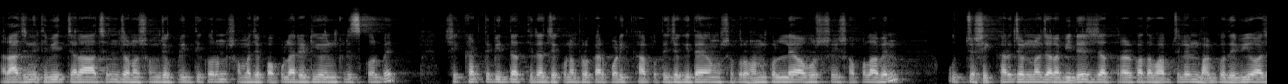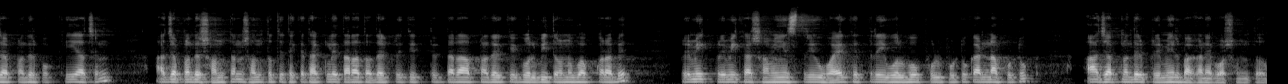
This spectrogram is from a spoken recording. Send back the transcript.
রাজনীতিবিদ যারা আছেন, জনসংযোগ বৃদ্ধি করুন, সমাজে পপুলারিটিও ইনক্রিজ করবে। শিক্ষার্থী, বিদ্যার্থীরা যে কোনো প্রকার পরীক্ষা, প্রতিযোগিতায় অংশগ্রহণ করলে অবশ্যই সফল হবেন। উচ্চশিক্ষার জন্য যারা বিদেশ যাত্রার কথা ভাবছিলেন, ভাগ্যদেবীও আজ আপনাদের পক্ষেই আছেন। আজ আপনাদের সন্তান সন্ততি থেকে থাকলে তারা তাদের কৃতিত্বের দ্বারা আপনাদেরকে গর্বিত অনুভব করাবে। প্রেমিক, প্রেমিকা, স্বামী, স্ত্রী, উভয়ের ক্ষেত্রেই বলব, ফুল ফুটুক আর না ফুটুক আজ আপনাদের প্রেমের বাগানে বসন্ত।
